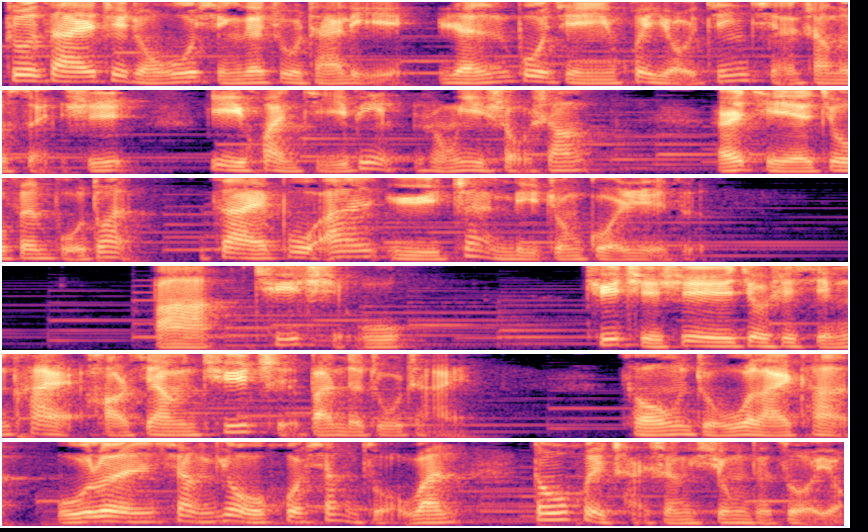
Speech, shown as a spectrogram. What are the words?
住在这种屋型的住宅里，人不仅会有金钱上的损失，易患疾病，容易受伤，而且纠纷不断，在不安与战栗中过日子。八曲尺屋。曲尺式就是形态好像曲尺般的住宅，从主屋来看，无论向右或向左弯，都会产生凶的作用。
